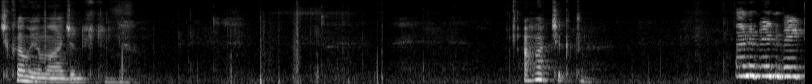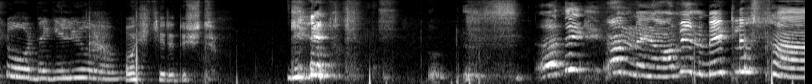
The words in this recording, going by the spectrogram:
Çıkamıyorum ağacın üstünden. Aha çıktım. Anne beni bekle orada geliyorum. Hoş yere düştüm. Hadi anne ya beni beklesen.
